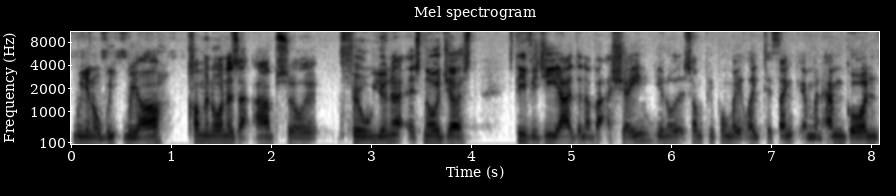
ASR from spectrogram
we, you know, we, we are coming on as an absolute full unit. It's not just Stevie G adding a bit of shine, you know, that some people might like to think. And when him gone,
